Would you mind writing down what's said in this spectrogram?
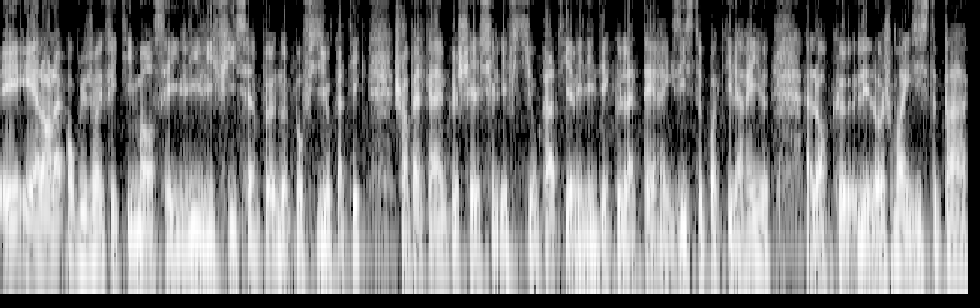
Et, alors la conclusion, effectivement, c'est l'IFI, c'est un peu un peu physiocratique. Je rappelle quand même que chez les physiocrates, il y avait l'idée que la terre existe quoi qu'il arrive, alors que les logements n'existent pas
